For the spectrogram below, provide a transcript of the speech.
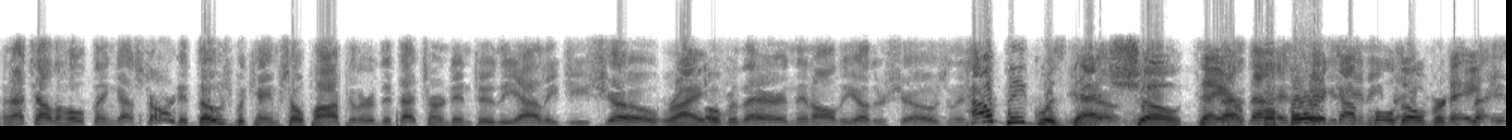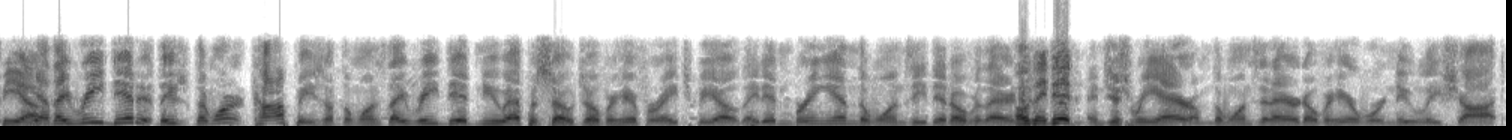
and that's how the whole thing got started. Those became so popular that that turned into the Ali G show Right. over there and then all the other shows. And then How big was that know, show there that- that- before it got pulled over to It's that- HBO? Yeah, they redid it. These There weren't copies of the ones. They redid new episodes over here for HBO. They didn't bring in the ones he did over there. Oh, just- they did? And just re-air them. The ones that aired over here were newly shot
